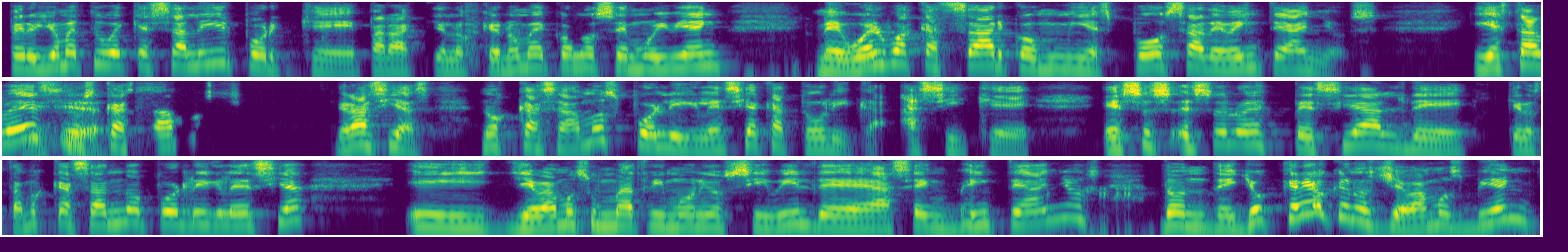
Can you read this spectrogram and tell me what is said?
pero yo me tuve que salir porque para que los que no me conocen muy bien, me vuelvo a casar con mi esposa de 20 años. Y esta vez nos casamos Gracias. Nos casamos por la Iglesia Católica, así que eso es, eso es lo especial de que nos estamos casando por la Iglesia y llevamos un matrimonio civil de hace 20 años, donde yo creo que nos llevamos bien.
